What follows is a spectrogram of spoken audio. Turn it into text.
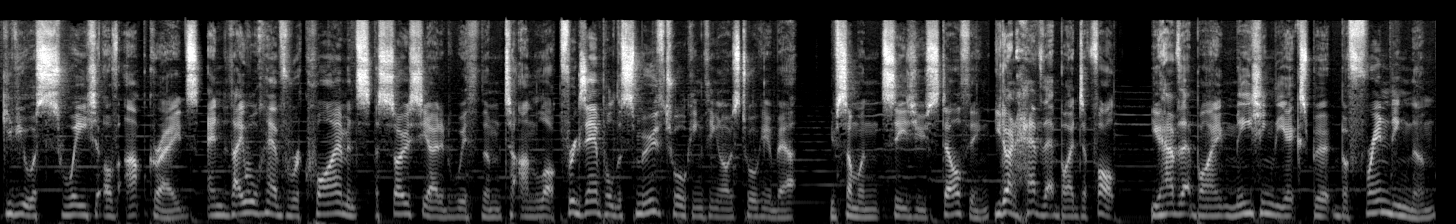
give you a suite of upgrades and they will have requirements associated with them to unlock. For example, the smooth talking thing I was talking about, if someone sees you stealthing, you don't have that by default. You have that by meeting the expert, befriending them,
